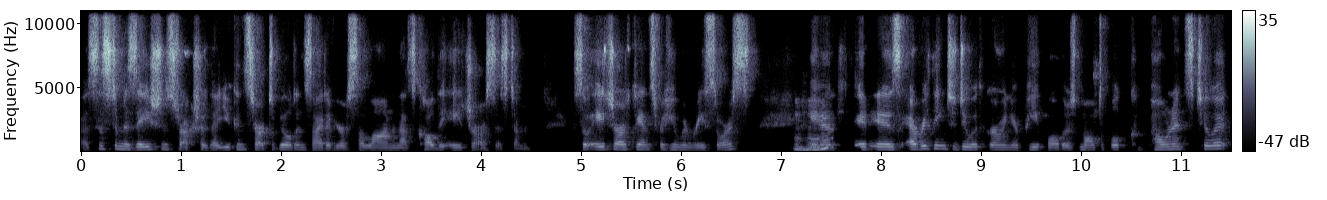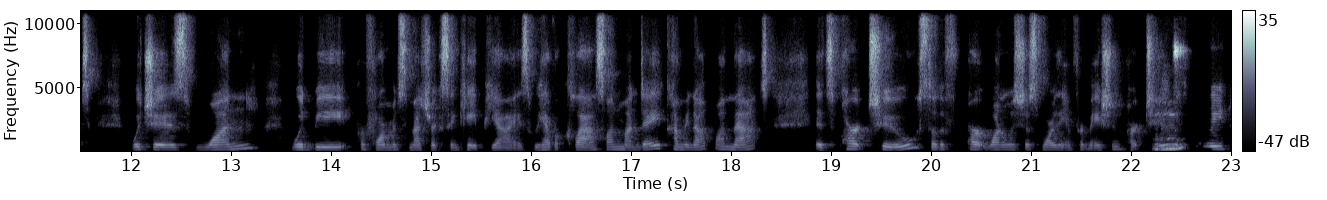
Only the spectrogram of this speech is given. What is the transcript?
a systemization structure that you can start to build inside of your salon, and that's called the HR system. So HR stands for human resource, mm-hmm. and it is everything to do with growing your people. There's multiple components to it, which is one would be performance metrics and KPIs. We have a class on Monday coming up on that. It's part two. So the part one was just more the information. Part 2 mm-hmm. is really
